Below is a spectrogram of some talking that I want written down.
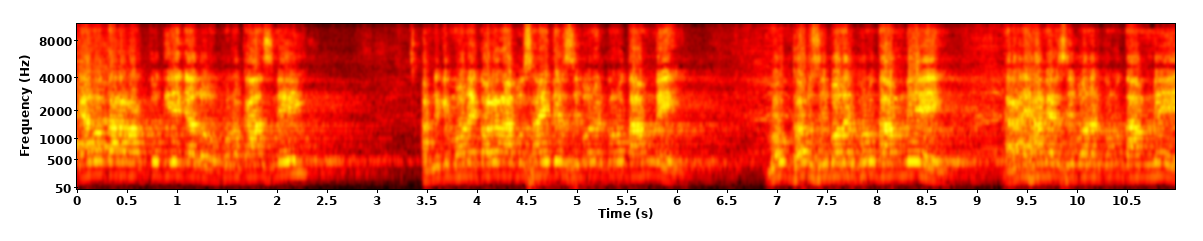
কেন তারা রক্ত দিয়ে গেল? কোনো কাজ নেই? আপনি কি মনে করেন আবু সাইদের জীবনের কোনো দাম নেই? মুগ্ধর জীবনের কোনো দাম নেই? রায়হানের জীবনের কোনো দাম নেই?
